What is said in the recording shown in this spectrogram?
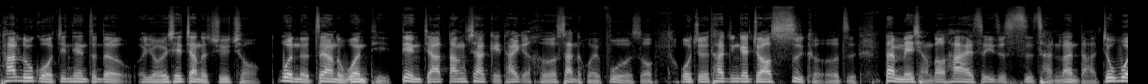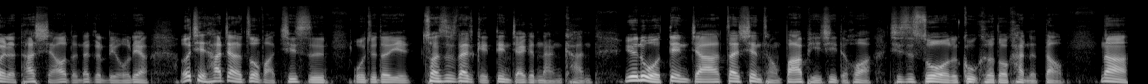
他如果今天真的有一些这样的需求。问了这样的问题，店家当下给他一个和善的回复的时候，我觉得他应该就要适可而止。但没想到他还是一直死缠烂打，就为了他想要的那个流量。而且他这样的做法，其实我觉得也算是在给店家一个难堪。因为如果店家在现场发脾气的话，其实所有的顾客都看得到。那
